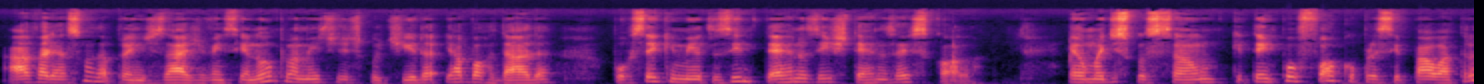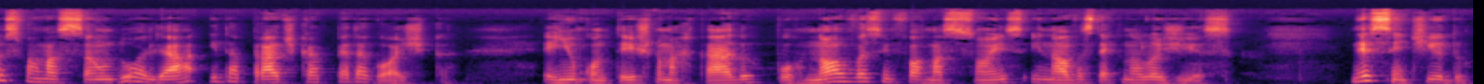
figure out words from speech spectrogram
a avaliação da aprendizagem vem sendo amplamente discutida e abordada por segmentos internos e externos à escola. É uma discussão que tem por foco principal a transformação do olhar e da prática pedagógica, em um contexto marcado por novas informações e novas tecnologias. Nesse sentido,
